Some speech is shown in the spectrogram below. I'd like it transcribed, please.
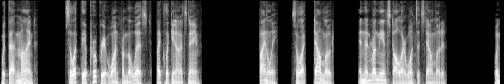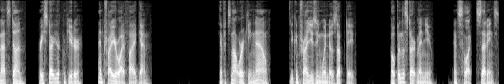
With that in mind, select the appropriate one from the list by clicking on its name. Finally, select Download, and then run the installer once it's downloaded. When that's done, restart your computer and try your Wi-Fi again. If it's not working now, you can try using Windows Update. Open the Start menu and select Settings.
